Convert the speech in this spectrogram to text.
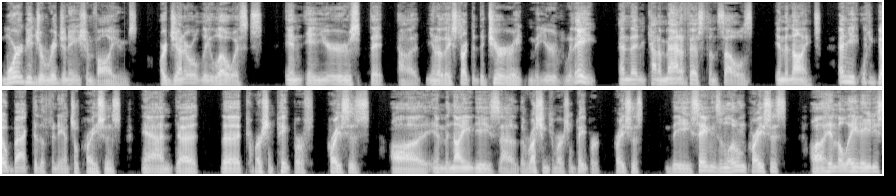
mortgage origination volumes are generally lowest in in years that uh, you know they start to deteriorate in the years with eight, and then kind of manifest themselves in the nines. And you, if you go back to the financial crisis and uh, the commercial paper crisis uh, in the 90s, uh, the Russian commercial paper crisis, the savings and loan crisis uh, in the late 80s.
